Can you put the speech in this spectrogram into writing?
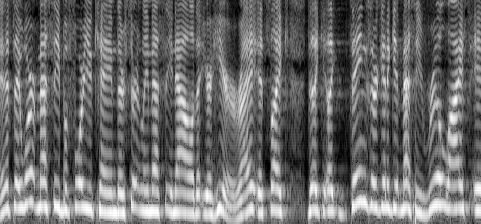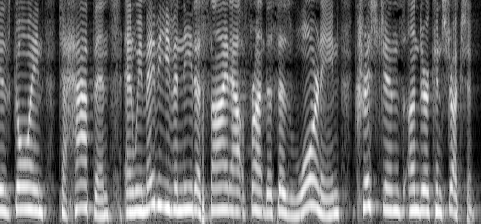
And if they weren't messy before you came, they're certainly messy now that you're here, right? It's like, like, like things are going to get messy. Real life is going to happen. And we maybe even need a sign out front that says, warning, Christians under construction.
